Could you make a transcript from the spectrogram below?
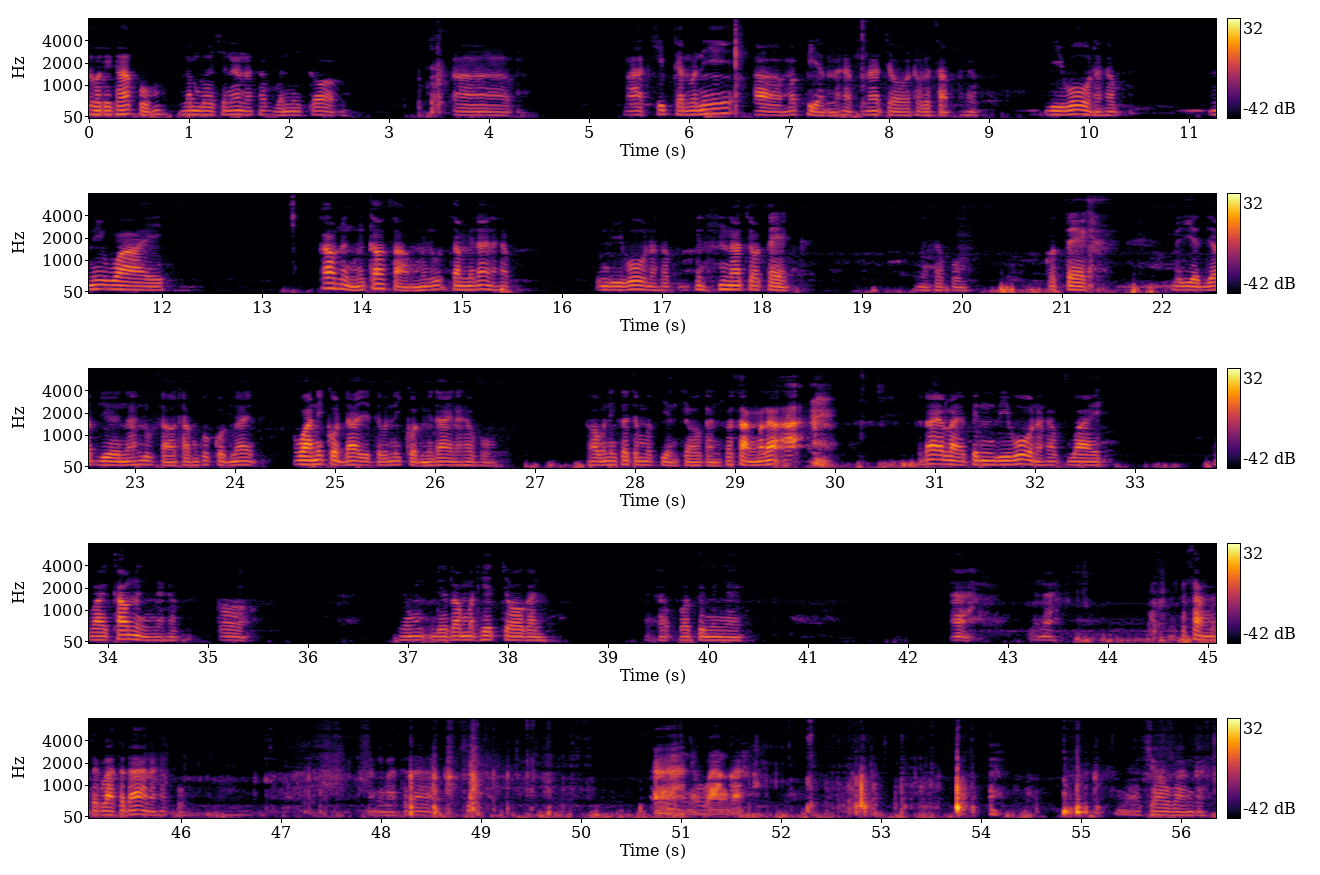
สวัสดีครับผมลำรวยชาแนลนะครับ วันนี้ก็มาอัดคลิปกันวันนี้มาเปลี่ยนนะครับ หน้าจอโทรศัพท์นะครับ vivo นะครับนนี่ y 91 หรือ 93 ไม่รู้จำไม่ได้นะครับ เป็น vivo นะครับ เป็นหน้าจอแตกนะครับผมก็แตกละเอียดยับเยินนะ ลูกสาวทำก็กดไม่ได้วานนี้กดได้แต่วันนี้กดไม่ได้นะครับผม ก็วันนี้ก็จะมาเปลี่ยนจอกัน ก็สั่งมาแล้วอะก็ได้อะไรเป็น vivo นะครับ y y 9 1นะครับ ก็ยังเดี๋ยวเรามาเทสจอกันนะครับว่าเป็นยังไง อะเดี๋ยวนะก็สั่งมาจาก Lazada นะครับผมสั่ง Lazada อ่าเดี๋ยวางก่อนเดี๋ยวเอาจอวางก่อน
